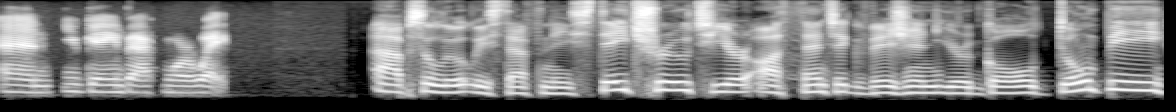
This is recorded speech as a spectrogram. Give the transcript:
and you gain back more weight. Absolutely stephanie. Stay true to your authentic vision your goal. Don't be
